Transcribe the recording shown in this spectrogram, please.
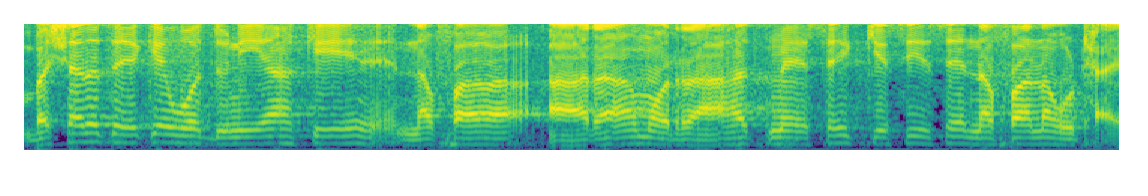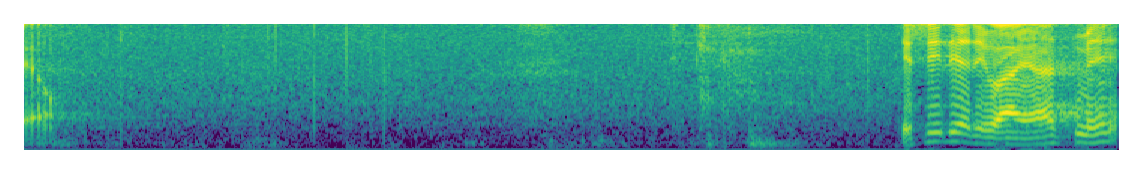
بشرط ہے کہ وہ دنیا کی نفع، آرام اور راحت میں سے کسی سے نفع نہ اٹھایا ہو اسی لیے روایات میں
